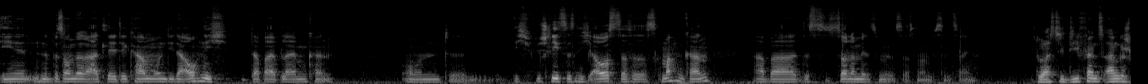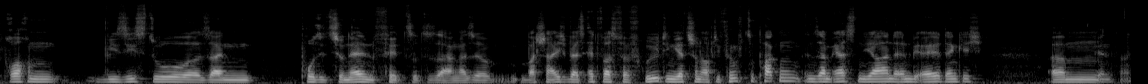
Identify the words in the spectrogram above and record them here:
die eine besondere Athletik haben und die da auch nicht dabei bleiben können. Und äh, ich schließe es nicht aus, dass er das machen kann, aber das soll er mir zumindest erstmal ein bisschen zeigen. Du hast die Defense angesprochen. Wie siehst du seinen positionellen Fit sozusagen. Also wahrscheinlich wäre es etwas verfrüht, ihn jetzt schon auf die 5 zu packen in seinem ersten Jahr in der NBA, denke ich. Ähm, auf jeden Fall.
